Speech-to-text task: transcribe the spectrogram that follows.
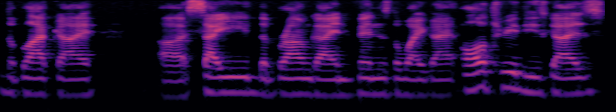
the black guy uh, Saeed, the brown guy, and Vince, the white guy. All three of these guys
